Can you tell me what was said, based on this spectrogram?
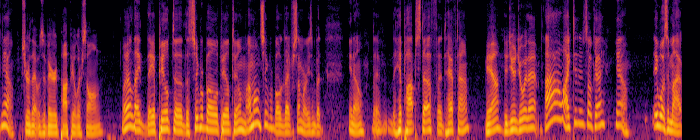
Yeah. I'm sure that was a very popular song. Well, they they appealed to the Super Bowl. Appealed to them. I'm on Super Bowl today for some reason, but you know the the hip hop stuff at halftime. Yeah. Did you enjoy that? I liked it. It was okay. Yeah. It wasn't my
